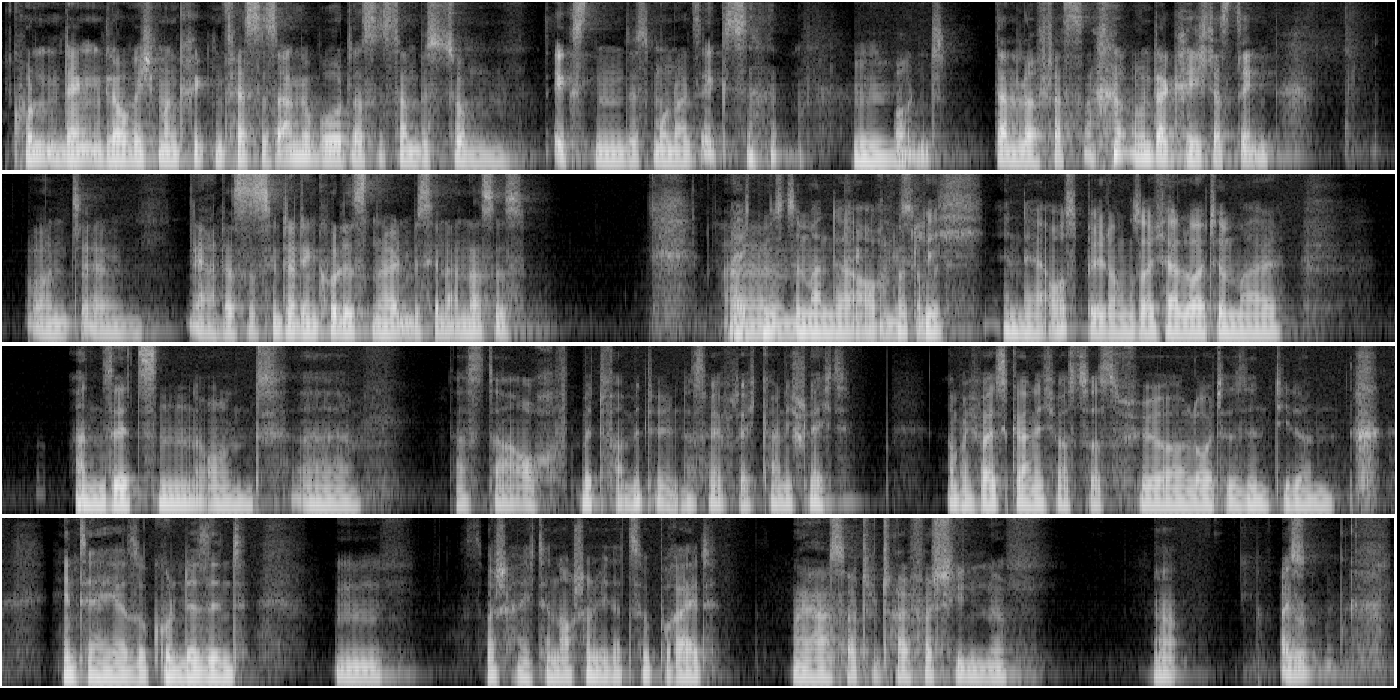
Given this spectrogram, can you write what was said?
Kunden denken, glaube ich, man kriegt ein festes Angebot, das ist dann bis zum X des Monats X. Mhm. Und dann läuft das. Und dann kriege ich das Ding. Und ähm, ja, dass es hinter den Kulissen halt ein bisschen anders ist. Vielleicht ähm, müsste man da auch wirklich so in der Ausbildung solcher Leute mal ansetzen und äh, das da auch mit vermitteln. Das wäre vielleicht gar nicht schlecht. Aber ich weiß gar nicht, was das für Leute sind, die dann hinterher so Kunde sind. Mhm. Das ist wahrscheinlich dann auch schon wieder zu breit. Naja, es war total verschieden, ne? Ja. Also,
